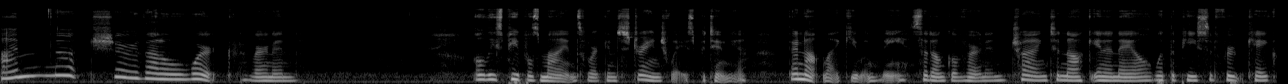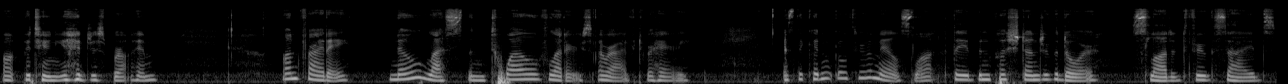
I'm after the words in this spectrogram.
I'm not sure that'll work, Vernon. Oh, these people's minds work in strange ways, Petunia. They're not like you and me, said Uncle Vernon, trying to knock in a nail with the piece of fruit cake Aunt Petunia had just brought him. On Friday, no less than twelve letters arrived for Harry. As they couldn't go through the mail slot, they had been pushed under the door, slotted through the sides,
